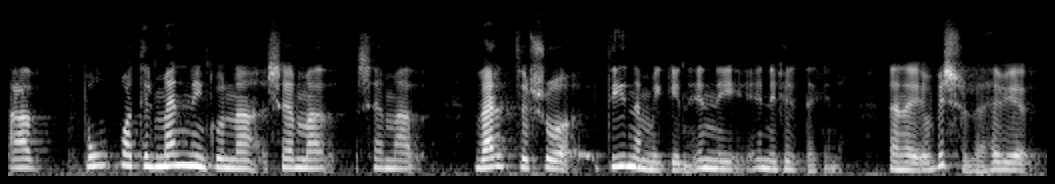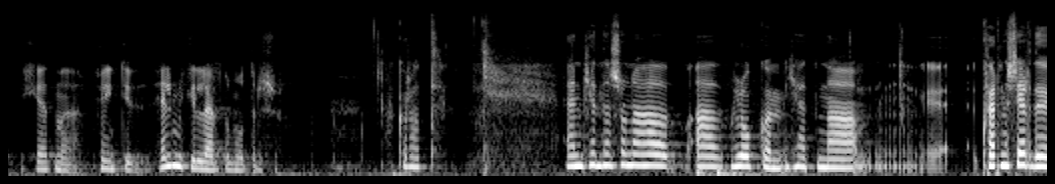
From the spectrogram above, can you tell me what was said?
að búa til menninguna sem að, sem að verður svo dýnamíkin inn í, inn í fyrirtækinu. Þannig að vissulega hef ég hérna fengið heilmikið lærtum út af þessu. Akkurát en hérna svona að, að lókum hérna hvernig sérðu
